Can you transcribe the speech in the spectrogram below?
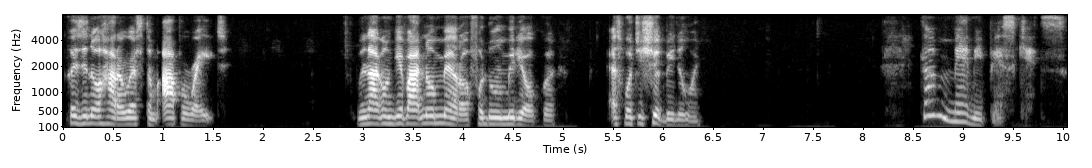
Because you know how the rest of them operate. We're not gonna give out no medal for doing mediocre. That's what you should be doing. The mammy biscuits.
